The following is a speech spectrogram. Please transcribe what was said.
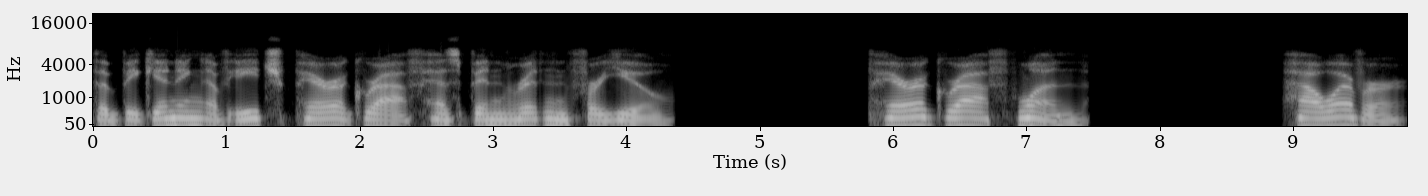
the beginning of each paragraph has been written for you. Paragraph 1 However,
